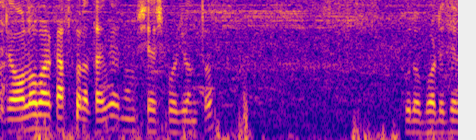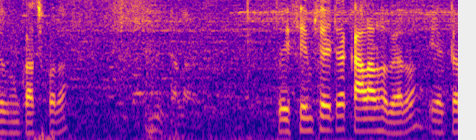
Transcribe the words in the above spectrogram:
এটা অল ওভার কাজ করা থাকবে একদম শেষ পর্যন্ত। পুরো বডিতে এরকম কাজ করা। তো এই সেম শাড়িটার কালার হবে আরও এই একটা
